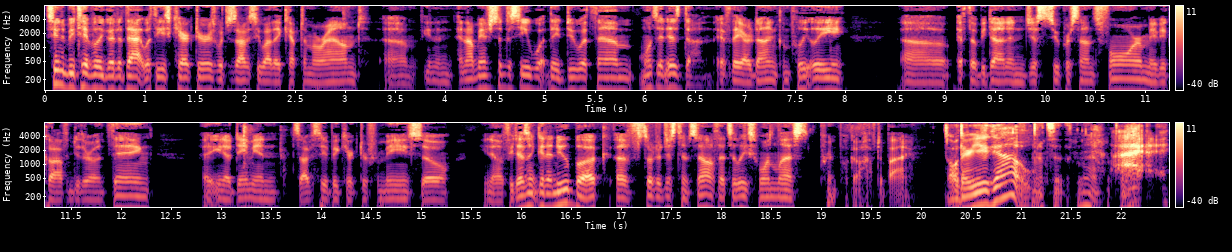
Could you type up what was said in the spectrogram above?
seem to be typically good at that with these characters, which is obviously why they kept them around. Um, and, and I'll be interested to see what they do with them once it is done. If they are done completely, uh, if they'll be done in just Super Sons form, maybe go off and do their own thing. Uh, you know, Damian is obviously a big character for me, so you know if he doesn't get a new book of sort of just himself, that's at least one less print book I'll have to buy. Oh, there you go. That's it. Yeah. I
